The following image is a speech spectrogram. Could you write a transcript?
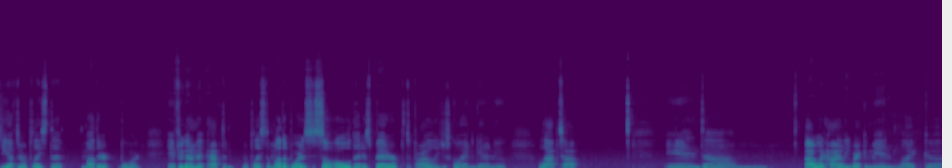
you have to replace the motherboard. And if you're gonna have to replace the motherboard this is so old that it's better to probably just go ahead and get a new laptop. And um, I would highly recommend like uh,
